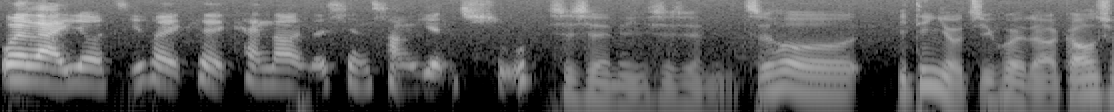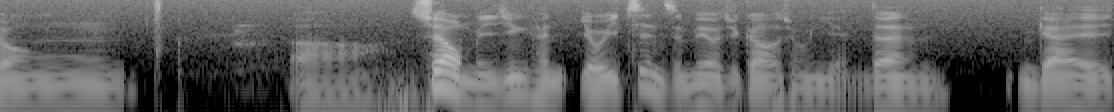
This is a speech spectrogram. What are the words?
未来也有机会可以看到你的现场演出。谢谢你，谢谢你，之后一定有机会的。高雄啊，虽然我们已经很有一阵子没有去高雄演，但应该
